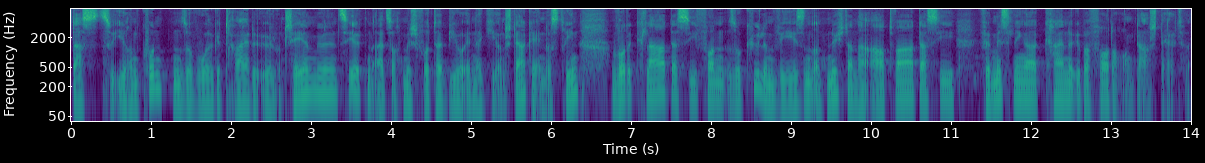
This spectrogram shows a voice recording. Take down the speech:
dass zu ihren Kunden sowohl Getreide, Öl und Schälmühlen zählten, als auch Mischfutter, Bioenergie und Stärkeindustrien, wurde klar, dass sie von so kühlem Wesen und nüchterner Art war, dass sie für Misslinger keine Überforderung darstellte.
